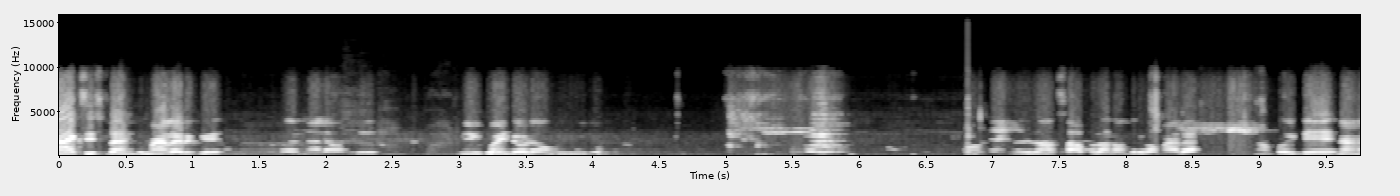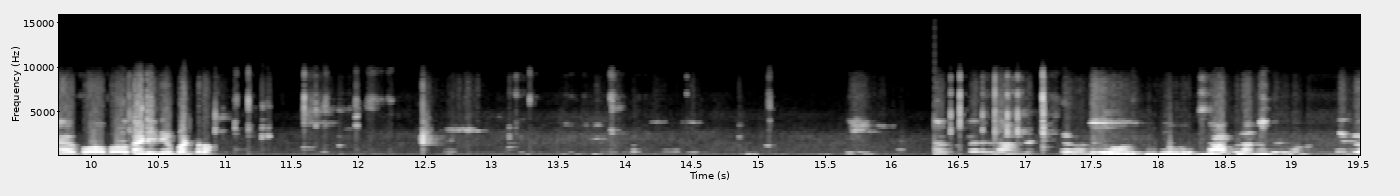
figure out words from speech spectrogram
ஆக்சிஸ் பேங்க் மேல இருக்கு அதனால வந்து வியூ பாயிண்டோட உங்களுக்கு இதுதான் சாப்பிடலாம்னு வந்திருக்கோம் மேல. நான் போயிட்டு நாங்க போக போக கண்டினியூ பண்றோம். வந்துருவோம் சாப்பிடலாம்னு வந்துருக்கோம் எங்க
